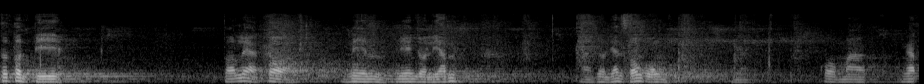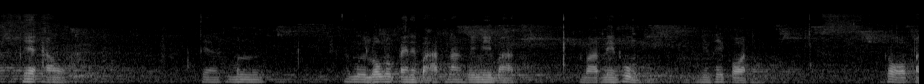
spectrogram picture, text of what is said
ต้นต้นปี ตอนแรกก็เนนเนนหยดเหรียญ อ่าหยดเหรียญสององค์ก็มางัดแงะเอาแต่มันมือล้มลงไปในบาทนะไม่มีบาทบาทเนนทุ่มเนนให้พรก็ออกไป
